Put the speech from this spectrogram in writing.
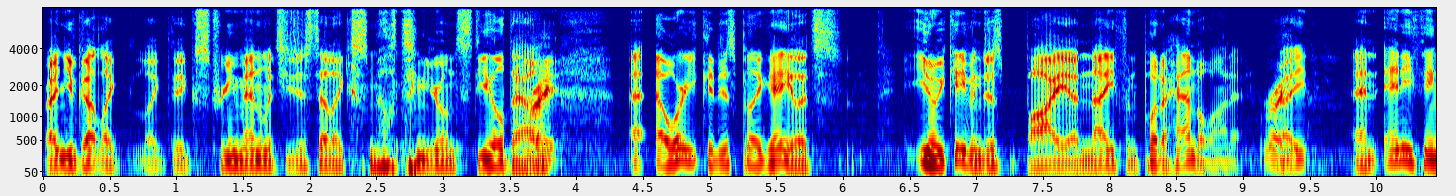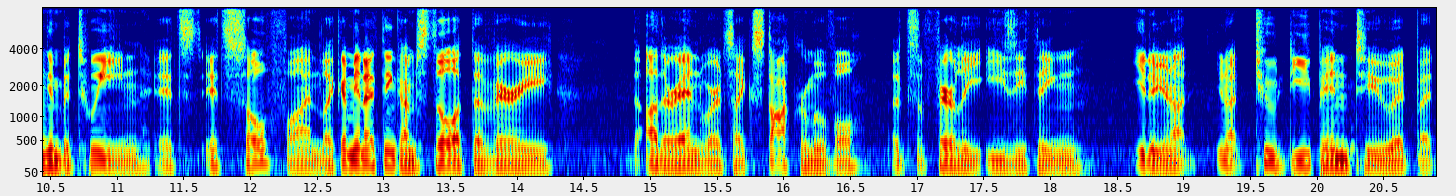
right? And you've got like like the extreme end, which you just said, like smelting your own steel down, Right. Or you could just be like, hey, let's, you know, you could even just buy a knife and put a handle on it, Right. right? And anything in between, it's it's so fun. Like, I mean, I think I'm still at the very the other end where it's like stock removal. It's a fairly easy thing. You know, you're not you're not too deep into it, but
